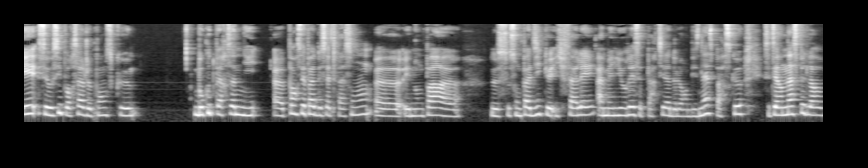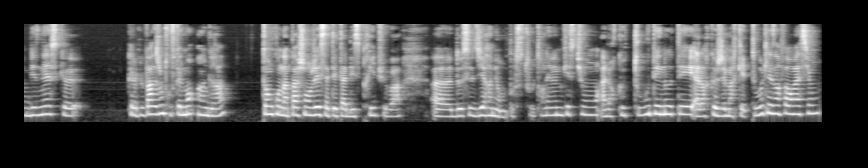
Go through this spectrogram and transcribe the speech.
Et c'est aussi pour ça je pense que beaucoup de personnes n'y pensaient pas de cette façon et n'ont pas ne se sont pas dit qu'il fallait améliorer cette partie-là de leur business parce que c'était un aspect de leur business que, que la plupart des gens trouvent tellement ingrat tant qu'on n'a pas changé cet état d'esprit, tu vois, euh, de se dire ah mais on pose tout le temps les mêmes questions alors que tout est noté, alors que j'ai marqué toutes les informations.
